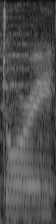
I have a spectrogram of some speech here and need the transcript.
story.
